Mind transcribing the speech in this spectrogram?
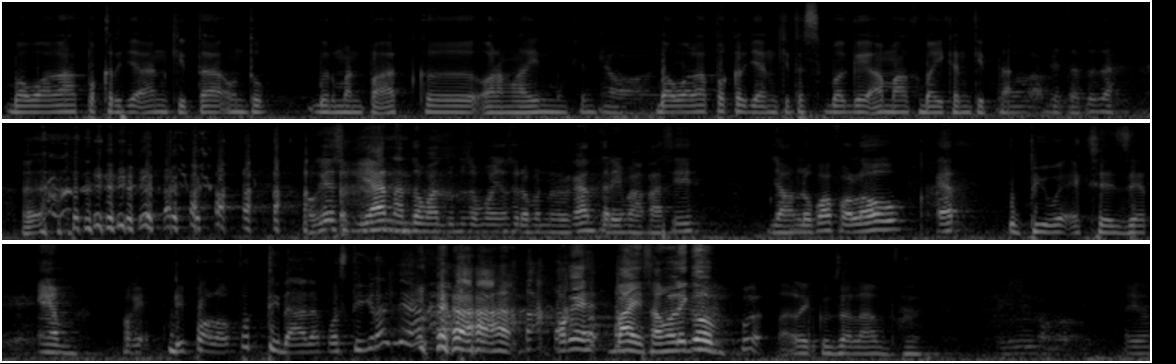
bawalah pekerjaan kita untuk bermanfaat ke orang lain mungkin Oh, iya. bawalah pekerjaan kita sebagai amal kebaikan kita Oh, update satu sah. Oke, sekian antum-antum semua yang sudah mendengarkan. Terima kasih. Jangan lupa follow at UPWXZ M. Oke. di follow pun tidak ada postingannya Oke, bye. Assalamualaikum. Waalaikumsalam ayo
